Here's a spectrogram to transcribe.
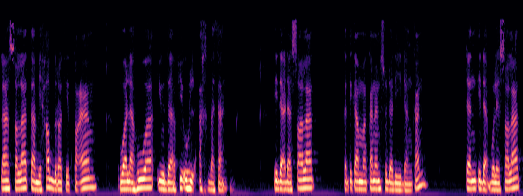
la salata bi hadrati ta'am wa la huwa yudafi'ul akhbathan. Tidak ada salat ketika makanan sudah dihidangkan dan tidak boleh salat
